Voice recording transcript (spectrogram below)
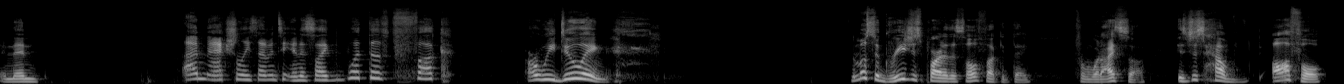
And then I'm actually 17 and it's like, what the fuck are we doing? the most egregious part of this whole fucking thing, from what I saw, is just how awful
